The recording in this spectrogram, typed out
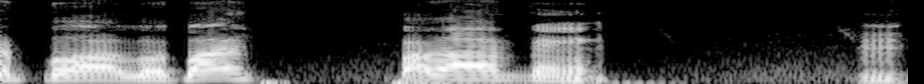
Red ball, red. Bye bye, Mm.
